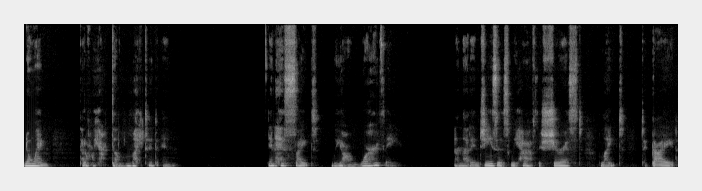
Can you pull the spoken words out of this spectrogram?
knowing that we are delighted in. In His sight, we are worthy, and that in Jesus we have the surest light to guide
